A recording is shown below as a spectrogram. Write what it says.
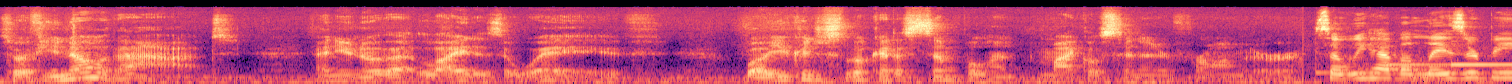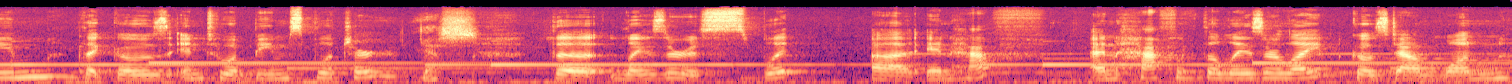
So if you know that, and you know that light is a wave, well, you can just look at a simple in- Michelson interferometer. So we have a laser beam that goes into a beam splitter. Yes. The laser is split uh, in half, and half of the laser light goes down one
